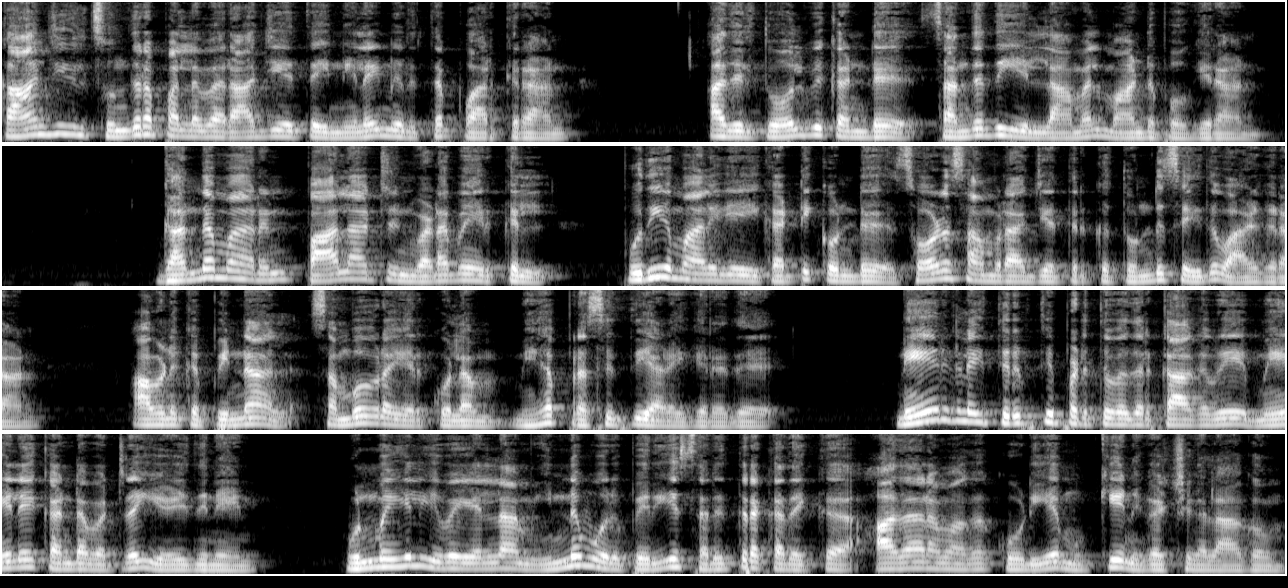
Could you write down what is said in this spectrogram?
காஞ்சியில் சுந்தர பல்லவ ராஜ்யத்தை நிலைநிறுத்த பார்க்கிறான். அதில் தோல்வி கண்டு சந்ததி இல்லாமல் மாண்டு போகிறான். கந்தமாறன் பாலாற்றின் வடமேற்கில் புதிய மாளிகையை கட்டிக்கொண்டு சோழ சாம்ராஜ்யத்திற்கு தொண்டு செய்து வாழ்கிறான். அவனுக்கு பின்னால் சம்புவரையர் குலம் மிக பிரசித்தி அடைகிறது. நேர்களை திருப்திப்படுத்துவதற்காகவே மேலே கண்டவற்றை எழுதினேன். உண்மையில் இவையெல்லாம் இன்னும் ஒரு பெரிய சரித்திர கதைக்கு ஆதாரமாக கூடிய முக்கிய நிகழ்ச்சிகளாகும்.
